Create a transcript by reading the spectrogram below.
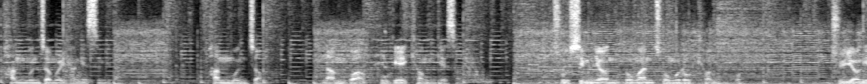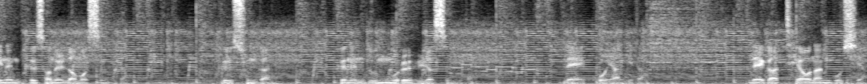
판문점을 향했습니다. 판문점, 남과 북의 경계선. 수십 년 동안 총으로 겨눈 곳. 주영이는 그 선을 넘었습니다. 그 순간 그는 눈물을 흘렸습니다. 내 고향이다. 내가 태어난 곳이야.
